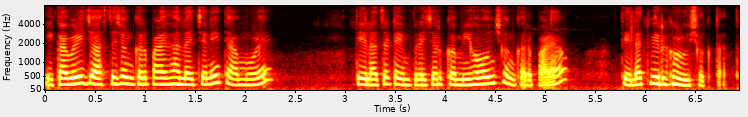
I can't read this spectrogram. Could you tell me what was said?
एका वेळी जास्त शंकरपाळ्या घालायच्या नाही त्यामुळे तेलाचं टेम्परेचर कमी होऊन शंकरपाळ्या तेलात विरघळू शकतात.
